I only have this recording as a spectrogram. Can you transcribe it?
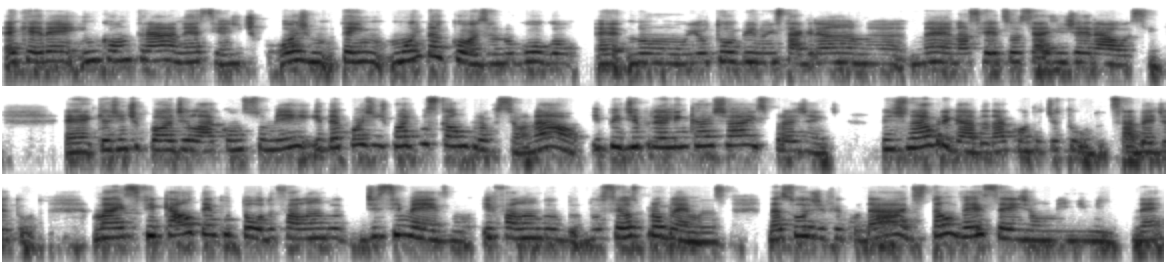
é querer encontrar, né? Assim, a gente hoje tem muita coisa no Google, é, no YouTube, no Instagram, na, né? Nas redes sociais em geral, assim, é, que a gente pode ir lá consumir e depois a gente pode buscar um profissional e pedir para ele encaixar isso para a gente. A gente não é obrigada a dar conta de tudo, de saber de tudo. Mas ficar o tempo todo falando de si mesmo e falando do, dos seus problemas, das suas dificuldades, talvez seja um mimimi, né?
